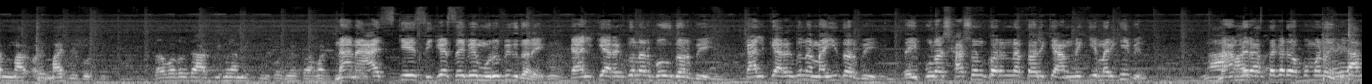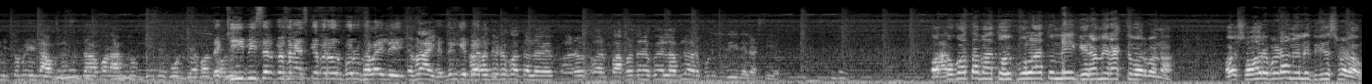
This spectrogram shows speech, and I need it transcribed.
আমি করছি। না না আজকে সিগারেট চাইবে মুরব্বী ধরে কালকে আরেকজন আর বউ ধরবে। কালকে আরেকজন আর মাই ধরবে। তাই পোলা শাসন করেন না তাহলে কি আপনি কি মারি খাইবেন রাস্তাঘাটে অপমান হইবে আমি তুমি আমি তো করছি কি বিচার করছেন? আজকে ওর ফেলাইলে? কথা নয় আর পুলিশ দিয়ে দেন আসছি অত কথা বাত ওই পোলা তুমি গ্রামে রাখতে পারবে না। হয় শহরে পাঠাও নাহলে বিদেশ পাঠাও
